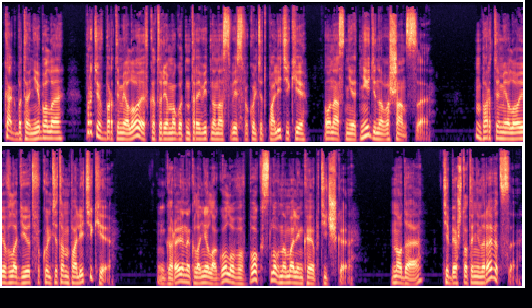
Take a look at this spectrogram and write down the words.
Как бы то ни было, против Бартомилоев, которые могут натравить на нас весь факультет политики, у нас нет ни единого шанса. Бартомилои владеют факультетом политики? Грей наклонила голову в бок, словно маленькая птичка. «Ну да. Тебе что-то не нравится?»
